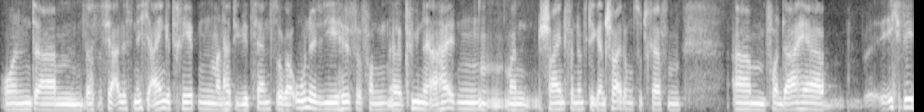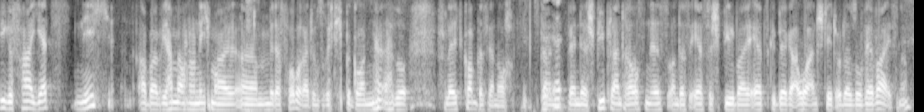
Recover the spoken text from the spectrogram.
Und ähm, das ist ja alles nicht eingetreten. Man hat die Lizenz sogar ohne die Hilfe von äh, Kühne erhalten. Man scheint vernünftige Entscheidungen zu treffen. Ähm, von daher, ich sehe die Gefahr jetzt nicht, aber wir haben ja auch noch nicht mal ähm, mit der Vorbereitung so richtig begonnen. Also vielleicht kommt das ja noch, dann, äh, wenn der Spielplan draußen ist und das erste Spiel bei Erzgebirge Aue ansteht oder so, wer weiß. Ne?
